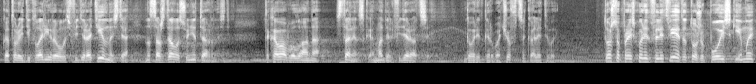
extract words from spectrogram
в которой декларировалась федеративность, а насаждалась унитарность. Такова была она, сталинская модель федерации, говорит Горбачев в ЦК Литвы. То, что происходит в Литве, это тоже поиски, и мы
